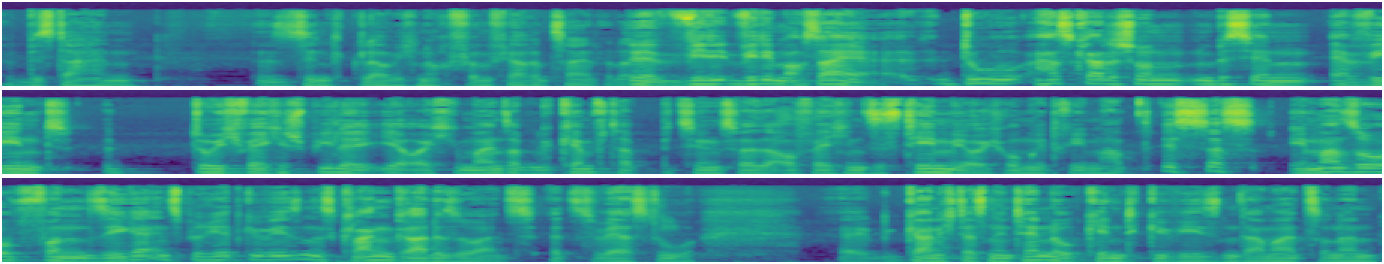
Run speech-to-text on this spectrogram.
bis dahin sind, glaube ich, noch fünf Jahre Zeit. Oder? Äh, wie, wie dem auch sei. Du hast gerade schon ein bisschen erwähnt, durch welche Spiele ihr euch gemeinsam gekämpft habt, beziehungsweise auf welchen Systemen ihr euch rumgetrieben habt. Ist das immer so von Sega inspiriert gewesen? Es klang gerade so, als, als wärst du äh, gar nicht das Nintendo-Kind gewesen damals, sondern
